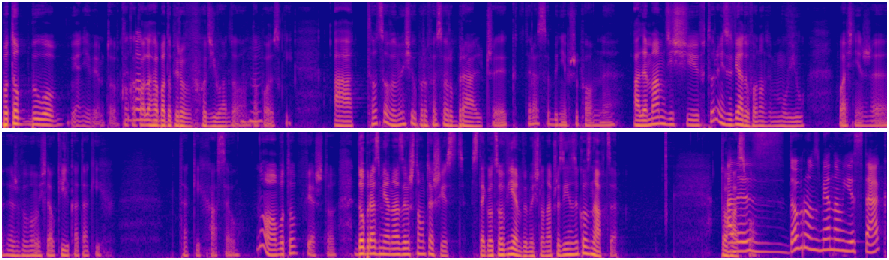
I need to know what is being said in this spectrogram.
bo to było, ja nie wiem, to Coca-Cola chyba dopiero wchodziła do, do Mhm. Polski. A to, co wymyślił profesor Bralczyk, teraz sobie nie przypomnę, ale mam gdzieś w którymś z wywiadów on o tym mówił właśnie, że, że wymyślał kilka takich, takich haseł. No, bo to wiesz, to dobra zmiana zresztą też jest, z tego co wiem, wymyślona przez językoznawcę. To ale hasło. z dobrą zmianą jest tak,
